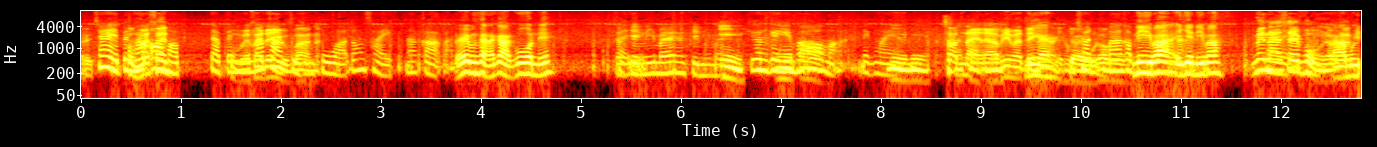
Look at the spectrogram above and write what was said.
เอ้ยใช่เป็นผมผ้าไม่อ้ค่ออยมครับแต่เป็นผมไม่หค่อน้ายได้กากอยู่สีบ้าชนมอะ พูอะต้องใส่หน้ากากอะเฮ้ยมึงใส่หน้ากากกูคนดิ กางเกงนี้ไหมกางเกงนี้ไหมนี่กางเกงในผ้าอ้อมอะเด็กใหม่นี่อะนี่ช็อตไหนนะพี่มาตินี่ไง ช็อตมากับนี่ปะเด็กไอ้เหี้ยนี่ปะไม่น่าใช่ผมนะอ่ามึง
